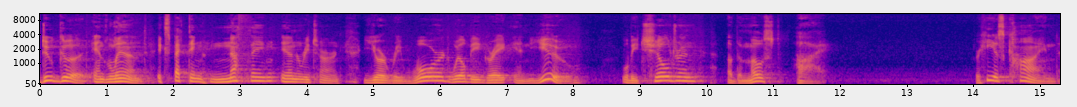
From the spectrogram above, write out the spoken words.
Do good and lend, expecting nothing in return. Your reward will be great, and you will be children of the Most High. For he is kind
